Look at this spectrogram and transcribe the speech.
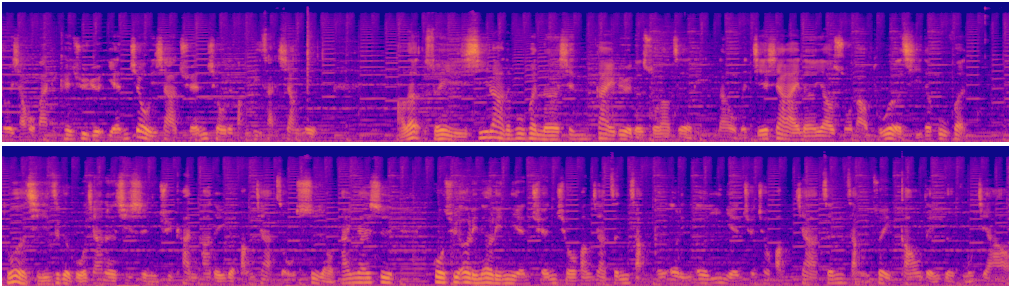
各位小伙伴，你可以去研究一下全球的房地产项目。好了，所以希腊的部分呢，先概略的说到这里。那我们接下来呢，要说到土耳其的部分。土耳其这个国家呢，其实你去看它的一个房价走势哦，它应该是过去二零二零年全球房价增长跟二零二一年全球房价增长最高的一个国家哦。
